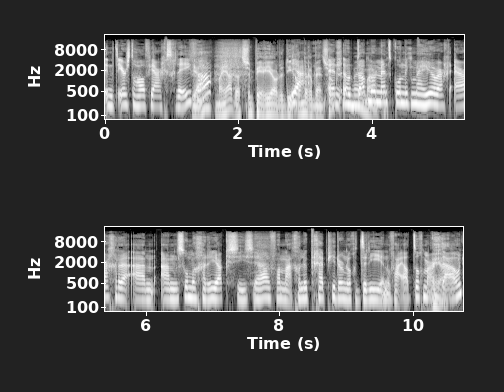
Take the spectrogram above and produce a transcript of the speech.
in het eerste half jaar geschreven. ja, maar ja, dat is een periode die Ja, andere mensen ook En op dat moment kon ik me heel erg ergeren aan, aan sommige reacties. Ja, van nou, gelukkig heb je er nog drie. En of hij had toch maar Ja. down.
